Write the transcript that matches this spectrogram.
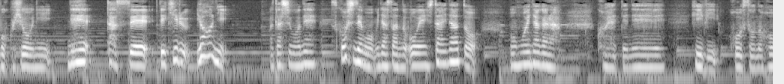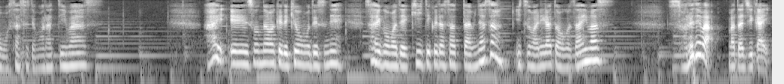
目標にね達成できるように私もね少しでも皆さんの応援したいなと思いながらこうやってね日々放送の方もさせてもらっています。はい、えー、そんなわけで今日もですね最後まで聞いてくださった皆さんいつもありがとうございます。それではまた次回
